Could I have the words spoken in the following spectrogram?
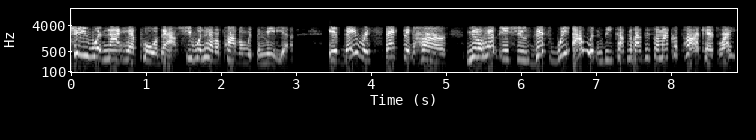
She would not have pulled out. She wouldn't have a problem with the media. If they respected her mental health issues this week, I wouldn't be talking about this on my podcast, right?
